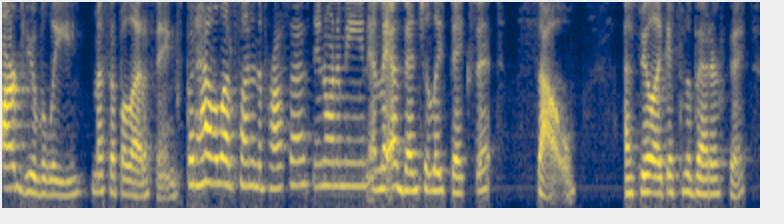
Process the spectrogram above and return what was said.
arguably mess up a lot of things, but have a lot of fun in the process. You know what I mean? And they eventually fix it. So I feel like it's the better fit.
